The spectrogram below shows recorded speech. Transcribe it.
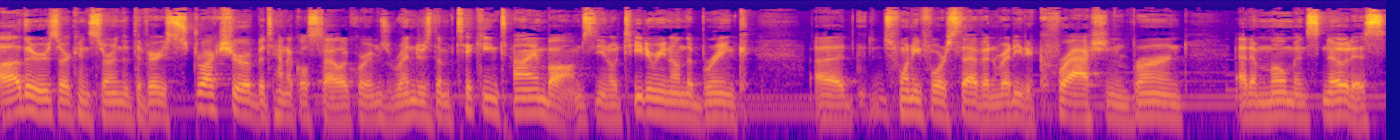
Others are concerned that the very structure of botanical style aquariums renders them ticking time bombs, you know, teetering on the brink uh, 24 7, ready to crash and burn at a moment's notice.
